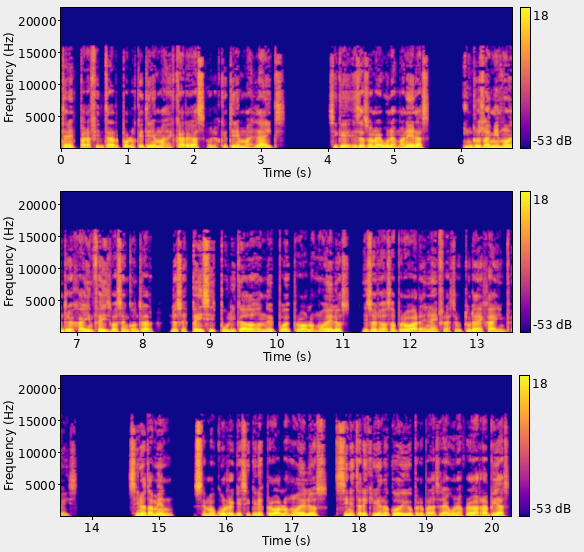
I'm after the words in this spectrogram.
tenés para filtrar por los que tienen más descargas o los que tienen más likes. Así que esas son algunas maneras. Incluso ahí mismo dentro de Hugging Face vas a encontrar los spaces publicados donde podés probar los modelos. Eso los vas a probar en la infraestructura de Hugging Face. Si no, también se me ocurre que si querés probar los modelos sin estar escribiendo código, pero para hacer algunas pruebas rápidas,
